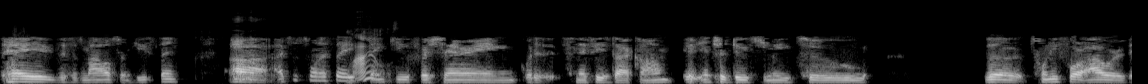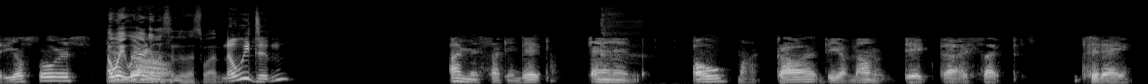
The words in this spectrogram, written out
Hey, this is Miles from Houston. Oh. Uh, I just want to say Miles. thank you for sharing, what is it, sniffies.com. It introduced me to the 24 hour video stores. Oh wait, And, we already um, listened to this one. No, we didn't. I miss sucking dick. And oh my God, the amount of dick that I sucked today.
